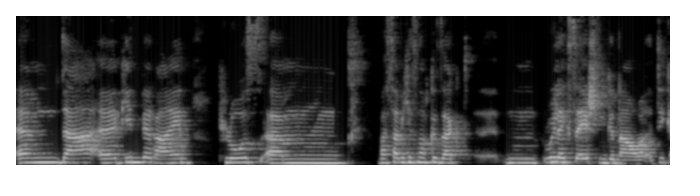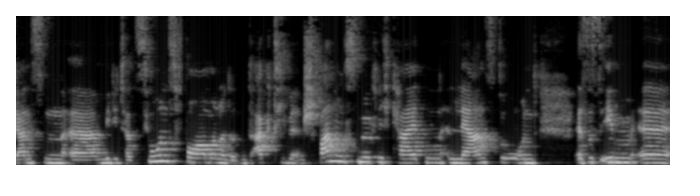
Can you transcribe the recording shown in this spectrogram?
Ähm, da äh, gehen wir rein. Plus ähm, was habe ich jetzt noch gesagt? Äh, Relaxation, genau, die ganzen äh, Meditationsformen und, und, aktive Entspannungsmöglichkeiten lernst du. Und es ist eben äh,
